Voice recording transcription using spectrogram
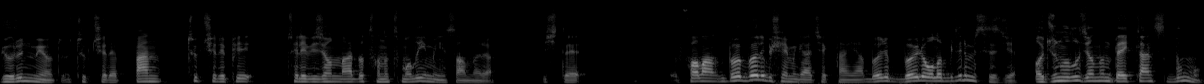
görünmüyor Türkçe rap. Ben Türkçe rap'i televizyonlarda tanıtmalıyım insanlara. İşte falan böyle, bir şey mi gerçekten ya? Böyle böyle olabilir mi sizce? Acun Ilıcalı'nın beklentisi bu mu?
